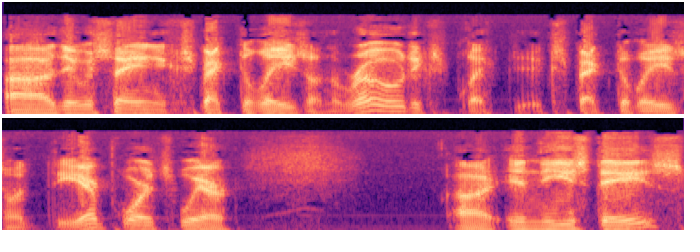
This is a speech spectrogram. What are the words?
uh, they were saying expect delays on the road, expect expect delays on the airports, where uh, in these days.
